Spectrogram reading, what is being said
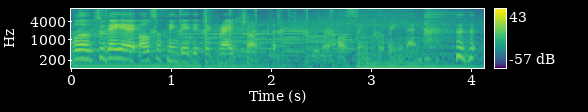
well today I also think they did a great job but we were also improving then.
